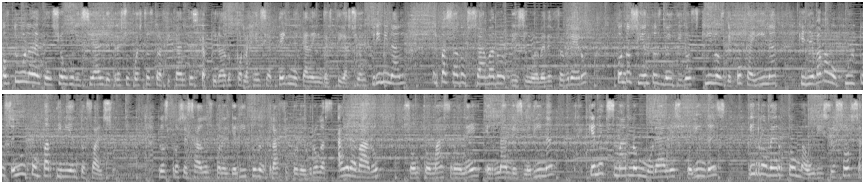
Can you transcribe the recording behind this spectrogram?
obtuvo la detención judicial de tres supuestos traficantes capturados por la Agencia Técnica de Investigación Criminal el pasado sábado 19 de febrero, con 222 kilos de cocaína que llevaban ocultos en un compartimiento falso. Los procesados por el delito de tráfico de drogas agravado son Tomás René Hernández Medina, Kenex Marlon Morales Colindres y Roberto Mauricio Sosa,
